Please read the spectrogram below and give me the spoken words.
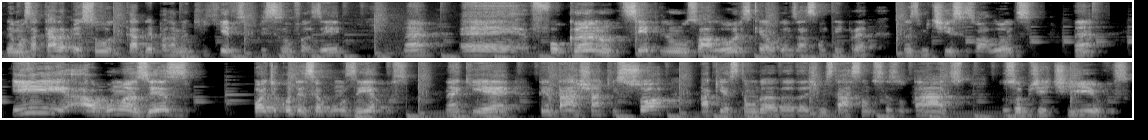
demonstrar cada pessoa, cada departamento, o que, que eles precisam fazer, né? É, focando sempre nos valores que a organização tem para transmitir esses valores, né? E algumas vezes pode acontecer alguns erros, né? Que é tentar achar que só a questão da, da, da administração dos resultados, dos objetivos,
